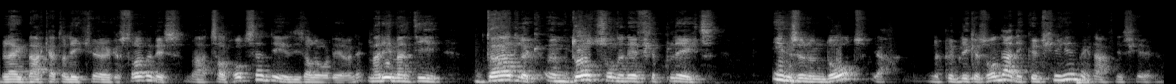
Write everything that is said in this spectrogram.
blijkbaar katholiek uh, gestorven is. Maar het zal God zijn die, die zal oordelen. Hè? Maar iemand die duidelijk een doodzonde heeft gepleegd in zijn dood, ja, de publieke zondaar, die kun je geen begrafenis geven.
